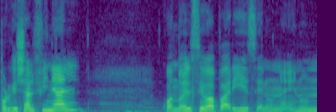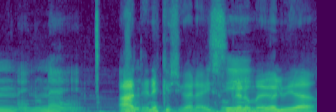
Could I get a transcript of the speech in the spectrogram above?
porque ya al final, cuando él se va a París en un... En un en una, Ah, en tenés que llegar a eso, Sí. claro, me había olvidado.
